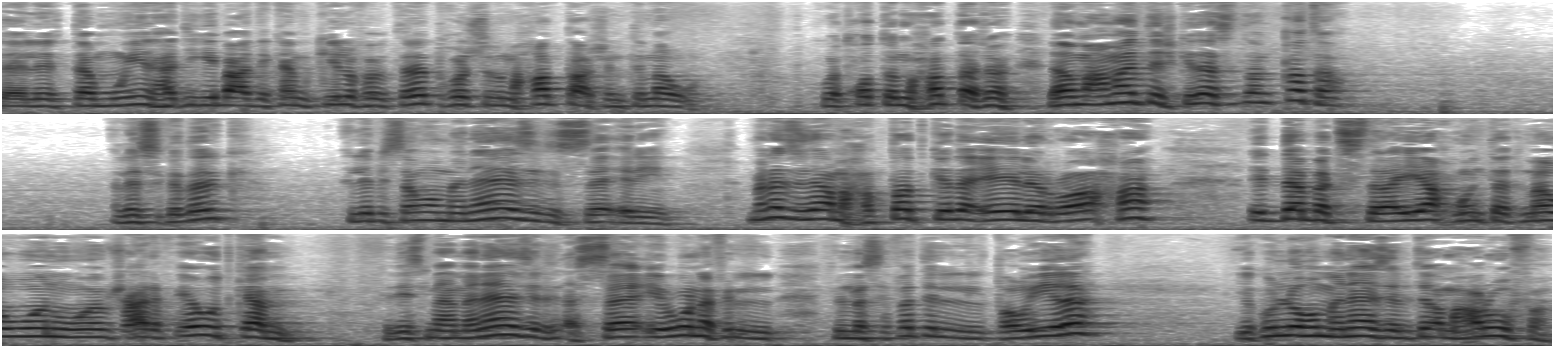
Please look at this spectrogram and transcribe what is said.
للتموين هتيجي بعد كام كيلو فبالتالي تخش المحطة عشان تمون وتحط المحطة عشان لو ما عملتش كده ستنقطع. أليس كذلك؟ اللي بيسموها منازل السائرين. منازل هي محطات كده إيه للراحة. الدابة تستريح وأنت تمون ومش عارف إيه وتكمل. دي اسمها منازل السائرون في المسافات الطويلة. يكون لهم منازل بتبقى معروفة.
